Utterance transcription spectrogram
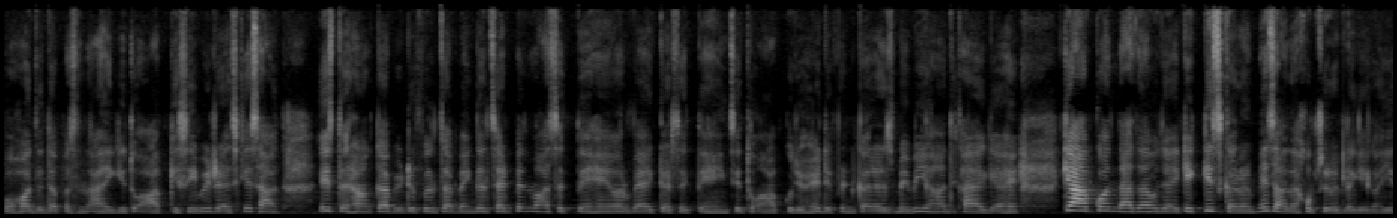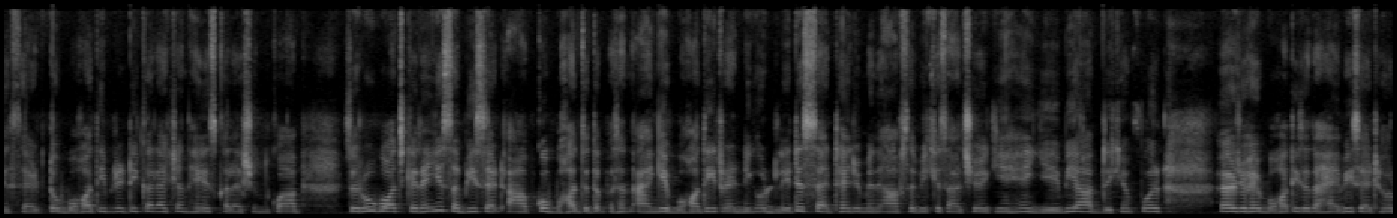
बहुत ज़्यादा पसंद आएगी। तो आप किसी भी ड्रेस के साथ इस तरह का ब्यूटीफुल सा बैंगल सेट बनवा सकते हैं और वेयर कर सकते हैं इनसे। तो आपको जो है डिफरेंट कलर्स में भी यहाँ दिखाया गया है। क्या आपको अंदाज़ा हो जाए कि किस कलर में ज़्यादा खूबसूरत लगेगा? ये सेट तो बहुत ही ब्रिटी कलेक्शन है। इस कलेक्शन को आप ज़रूर वॉच करें। ये सभी सेट आपको बहुत ज़्यादा पसंद आएँगे। बहुत ही ट्रेंडिंग और लेटेस्ट सेट है जो मैंने आप सभी के साथ शेयर किए हैं। ये भी आप देखें फुल जो है बहुत ही ज़्यादा हैवी सेट है और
